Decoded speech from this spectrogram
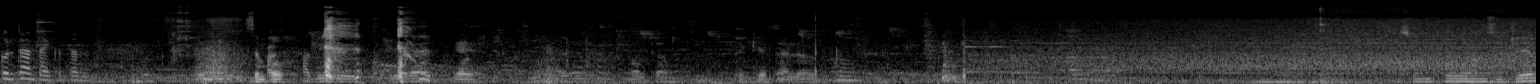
कुर्ता आणता आहे kurta simple Thank you. Hello. Mm. Swimming pool and the gym.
